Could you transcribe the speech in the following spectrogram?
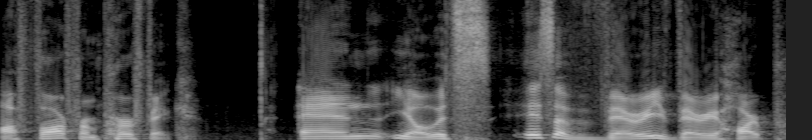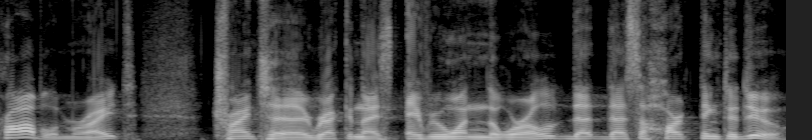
are far from perfect. And you know, it's, it's a very, very hard problem, right? Trying to recognize everyone in the world, that, that's a hard thing to do.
